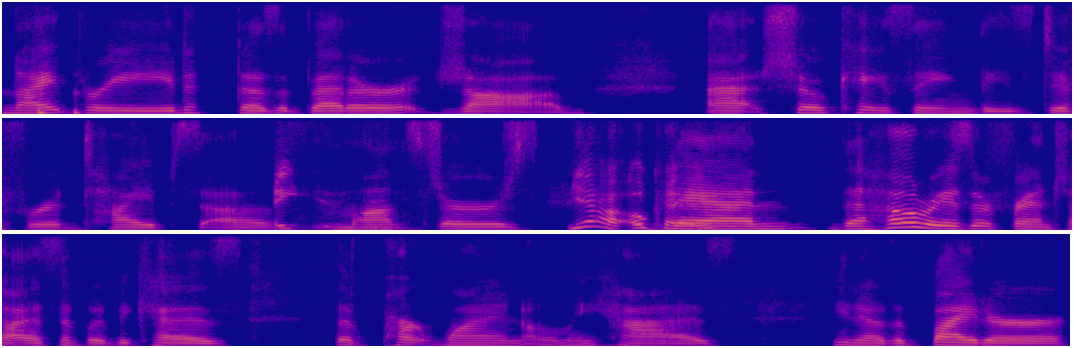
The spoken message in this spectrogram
nightbreed does a better job at showcasing these different types of I- monsters Yeah, okay. than the Hellraiser franchise simply because the part one only has, you know, the biter,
